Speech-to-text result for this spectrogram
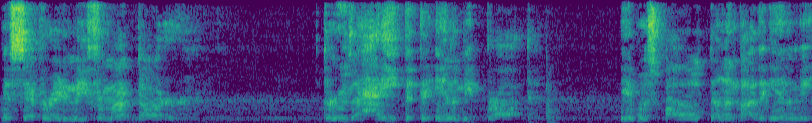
that separated me from my daughter, through the hate that the enemy brought, it was all done by the enemy.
